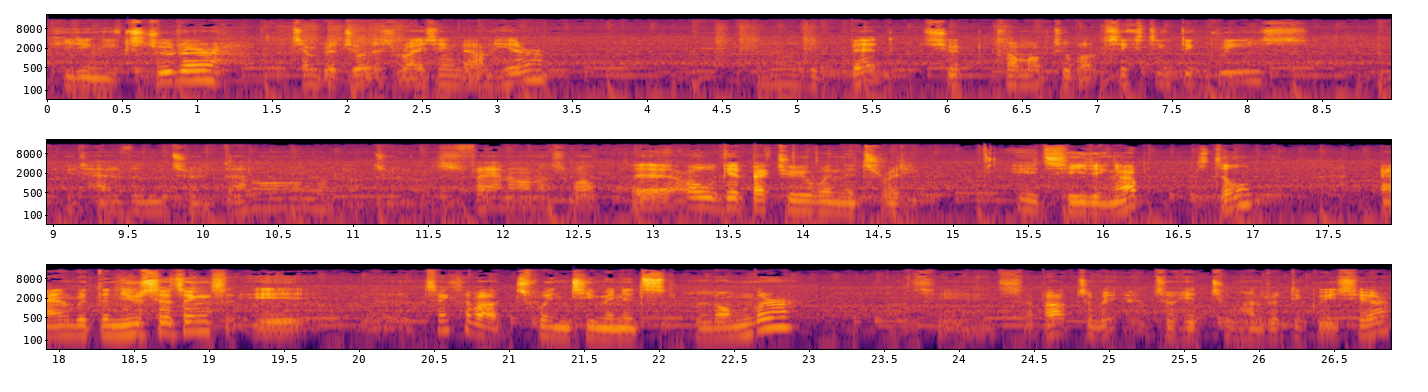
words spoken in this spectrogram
Heating extruder temperature is rising down here. Uh, the bed should come up to about 60 degrees. It haven't turned that on. Gonna turn this fan on as well. Uh, I'll get back to you when it's ready. It's heating up still. And with the new settings, it, it takes about 20 minutes longer. Let's see, it's about to, be, to hit 200 degrees here.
